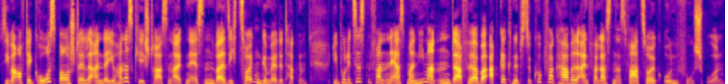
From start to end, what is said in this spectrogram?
Sie war auf der Großbaustelle an der Johanneskirchstraße in Altenessen, weil sich Zeugen gemeldet hatten. Die Polizisten fanden erstmal niemanden, dafür aber abgeknipste Kupferkabel, ein verlassenes Fahrzeug und Fußspuren.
